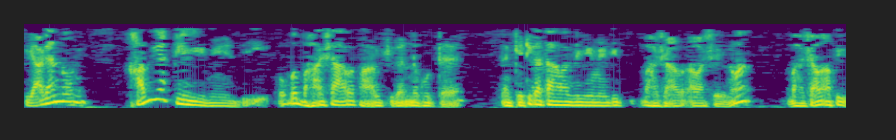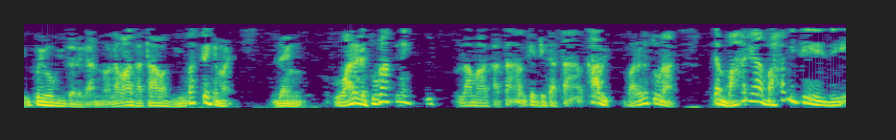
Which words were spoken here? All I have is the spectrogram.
කියාගන්න ඕනේ. කවියක් ලියීමේදී ඔබ භාෂාව පාවිච්චි කරනකොට දැන් කෙටි කතාවක් ලියීමේදී භාෂාව අවශ්‍ය වෙනවා. භාෂාව අපි ප්‍රයෝගී කරගන්නවා. ළමා කතාවක් ලියුවත් එහෙමයි. දැන් වර්ග තුනක්නේ. ළමා කතාව, කෙටි කතාව, කවි. වර්ග තුනක්. දැන් භාෂා භාවිතයේදී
